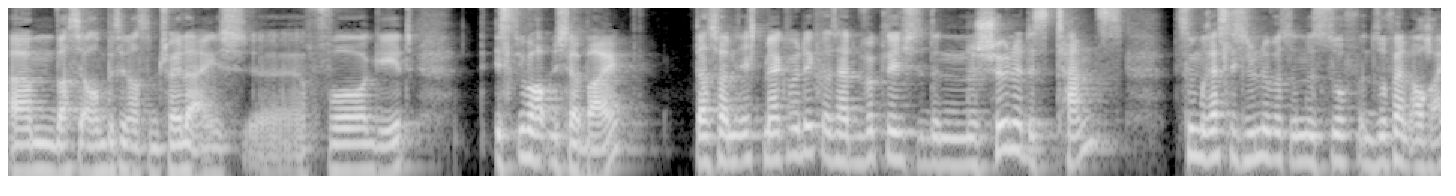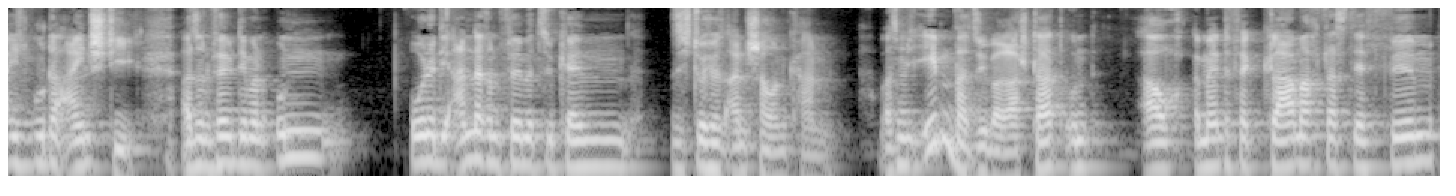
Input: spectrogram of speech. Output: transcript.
ähm, was ja auch ein bisschen aus dem Trailer eigentlich äh, hervorgeht, ist überhaupt nicht dabei. Das fand ich echt merkwürdig. Es hat wirklich eine schöne Distanz zum restlichen Universe und ist so, insofern auch eigentlich ein guter Einstieg. Also ein Film, den man un, ohne die anderen Filme zu kennen, sich durchaus anschauen kann. Was mich ebenfalls überrascht hat und auch im Endeffekt klar macht, dass der Film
